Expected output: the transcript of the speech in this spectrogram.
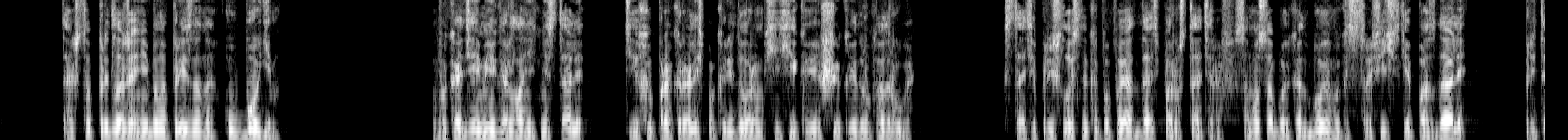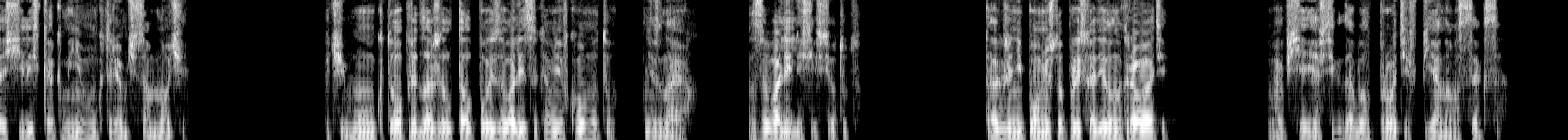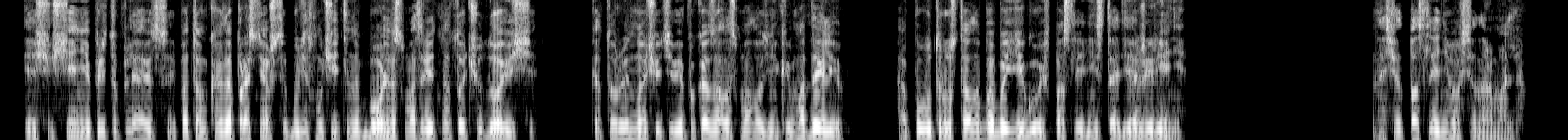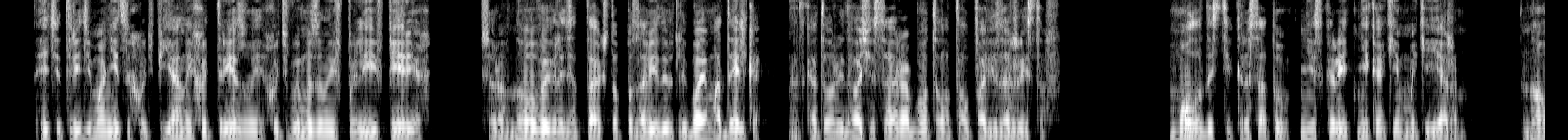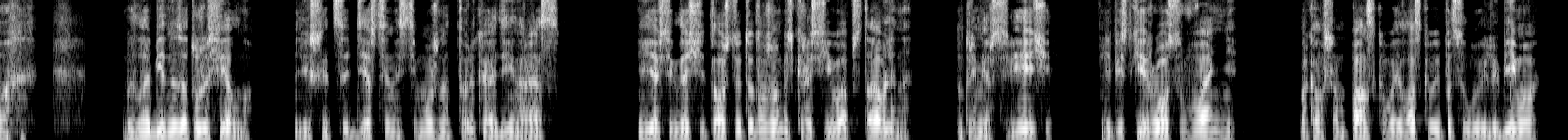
так что предложение было признано убогим. В академии горланить не стали, тихо прокрались по коридорам, хихикая и шикая друг на друга. Кстати, пришлось на КПП отдать пару статеров. Само собой, к отбою мы катастрофически опоздали — притащились как минимум к трем часам ночи. Почему, кто предложил толпой завалиться ко мне в комнату, не знаю. Завалились и все тут. Также не помню, что происходило на кровати. Вообще, я всегда был против пьяного секса. И ощущения притупляются, и потом, когда проснешься, будет мучительно больно смотреть на то чудовище, которое ночью тебе показалось молоденькой моделью, а поутру стало бабой Егой в последней стадии ожирения. Насчет последнего все нормально. Эти три демоницы, хоть пьяные, хоть трезвые, хоть вымазанные в пыли и в перьях, все равно выглядят так, что позавидует любая моделька, над которой два часа работала толпа визажистов. Молодость и красоту не скрыть никаким макияжем. Но было обидно за ту же Фелну. Лишиться девственности можно только один раз. Я всегда считал, что это должно быть красиво обставлено. Например, свечи, лепестки роз в ванне, бокал шампанского и ласковые поцелуи любимого.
